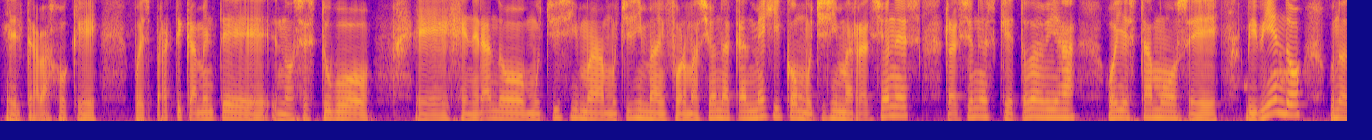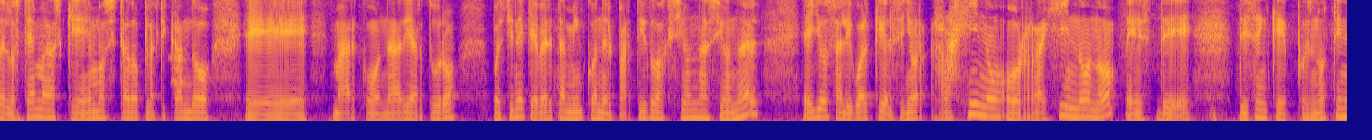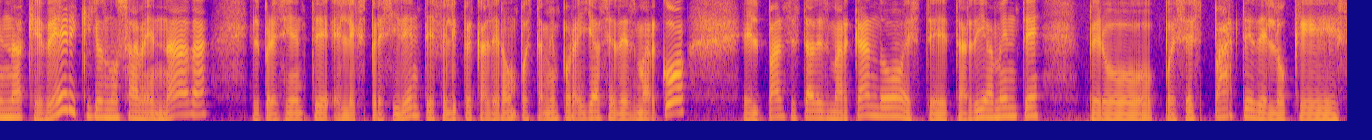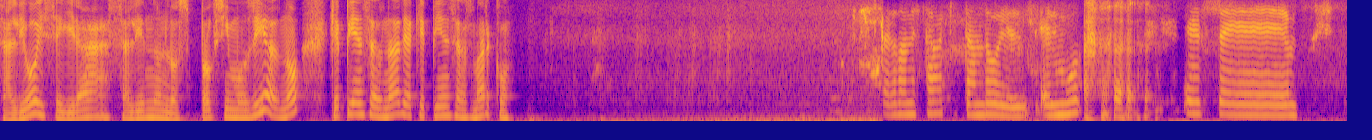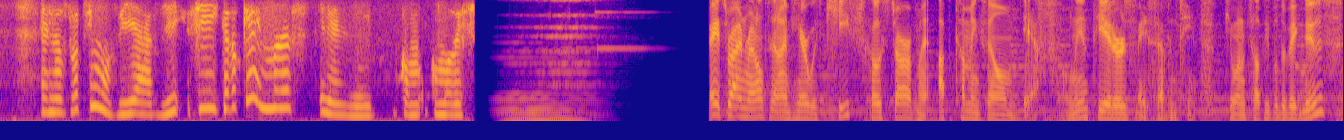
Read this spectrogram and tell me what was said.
El trabajo que pues prácticamente nos estuvo eh, generando muchísima, muchísima información acá en México, muchísimas reacciones, reacciones que todavía hoy estamos eh, viviendo. Uno de los temas que hemos estado platicando eh, Marco, Nadia, Arturo, pues tiene que ver también con el Partido Acción Nacional. Ellos, al igual que el señor Rajino o Rajino, ¿no? Este, dicen que pues no tienen nada que ver y que ellos no saben nada. El presidente, el expresidente Felipe Calderón, pues también por ahí ya se desmarcó. El PAN se está desmarcando, este, tardíamente, pero pues es parte de lo que salió y seguirá saliendo en los próximos días, ¿no? ¿Qué piensas, Nadia? ¿Qué piensas, Marco? Perdón, estaba quitando el, el mood. este, en los próximos días, sí, creo que hay más, eh, como, como decía. Hey, it's Ryan Reynolds, and I'm here with Keith, co-star of my upcoming film, If, only in theaters May 17th. Do you want to tell people the big news?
